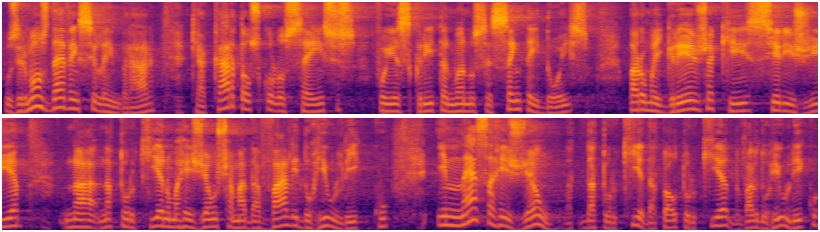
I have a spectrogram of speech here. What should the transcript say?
Os irmãos devem se lembrar que a carta aos Colossenses foi escrita no ano 62 para uma igreja que se erigia na, na, Turquia, numa região chamada Vale do Rio Lico. E nessa região da, da, Turquia, da atual Turquia, do Vale do Rio Lico,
